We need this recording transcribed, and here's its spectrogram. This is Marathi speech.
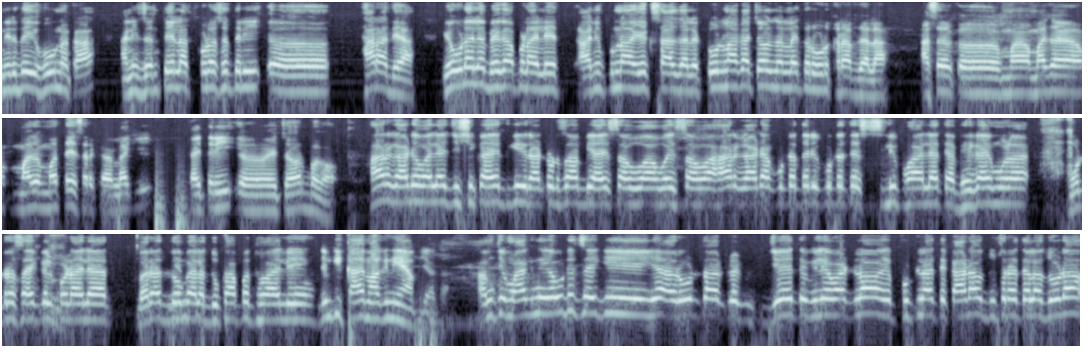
निर्दयी होऊ नका आणि जनतेला थोडस तरी थारा द्या. एवढ्याला भेगा पडायलेत आणि पुन्हा एक साल झालं टोल नाका चालू झाला नाही तर रोड खराब झाला. असं अं, मा- माझं माझं मत आहे सरकारला की काहीतरी याच्यावर बघावं. हर गाड़ी वाल्याची शिकायत की राठोड साहब भी ऐसा हुआ वैसा हुआ हर गाड्या कुठं तरी कुठं ते स्लिप व्हायला त्या भेगाईमुळं मोटरसायकल पडायला बऱ्याच लोकांना दुखापत व्हायली. नेमकी काय मागणी आहे आपली आता? आमची मागणी एवढीच आहे की या रोडचा जे ते विल्हेवाटला हे फुटला ते काढाव दुसरा त्याला जोडा.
